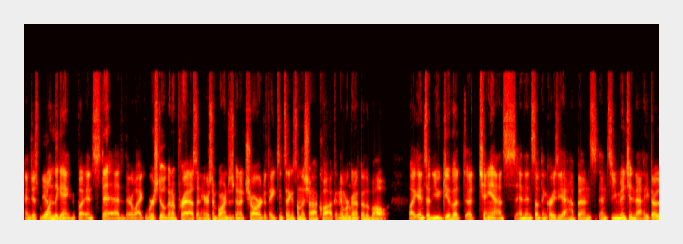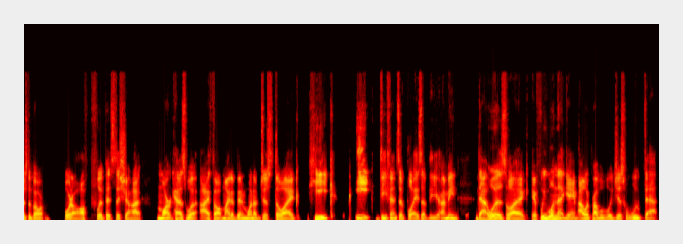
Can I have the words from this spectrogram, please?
and just Yeah. won the game but instead they're like we're still going to press and harrison barnes is going to charge with 18 seconds on the shot clock and then we're going to throw the ball like and so you give a, a chance and then something crazy happens. And so you mentioned that. He throws the ball board off flip hits the shot. Mark has what i thought might have been one of just the like peak peak defensive plays of the year. I mean that was like if we won that game i would probably just loop that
